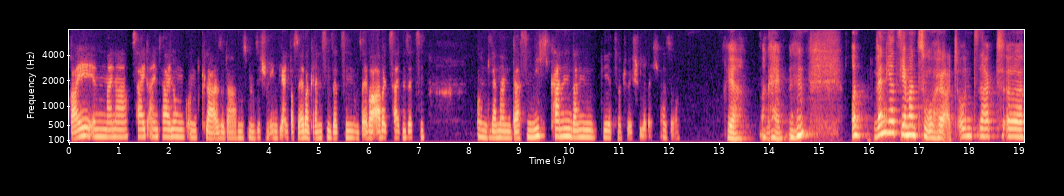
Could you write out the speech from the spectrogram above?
frei in meiner Zeiteinteilung und klar, also da muss man sich schon irgendwie einfach selber Grenzen setzen und selber Arbeitszeiten setzen. Und wenn man das nicht kann, dann wird es natürlich schwierig. Also. Ja, okay. Mhm. Und wenn jetzt jemand zuhört und sagt, äh,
